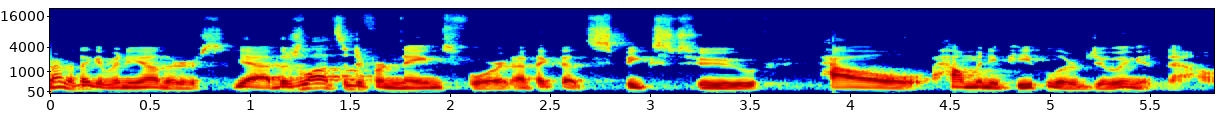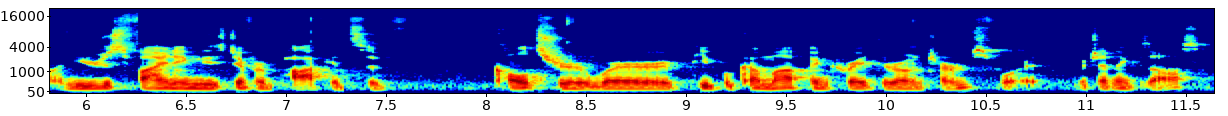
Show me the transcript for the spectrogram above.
trying to think of any others. Yeah, there's lots of different names for it. I think that speaks to how how many people are doing it now, and you're just finding these different pockets of culture where people come up and create their own terms for it, which I think is awesome.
